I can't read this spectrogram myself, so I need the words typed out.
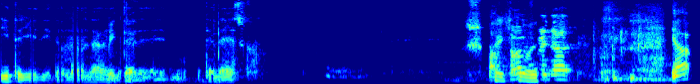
Ditegli di domandare in te- tedesco. Ja,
